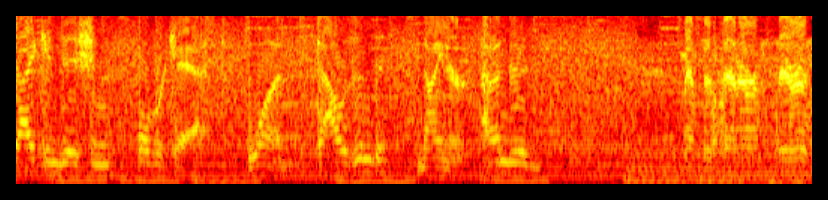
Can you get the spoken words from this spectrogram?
Sky condition overcast 1000 niner, 100. Memphis Center, Cirrus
